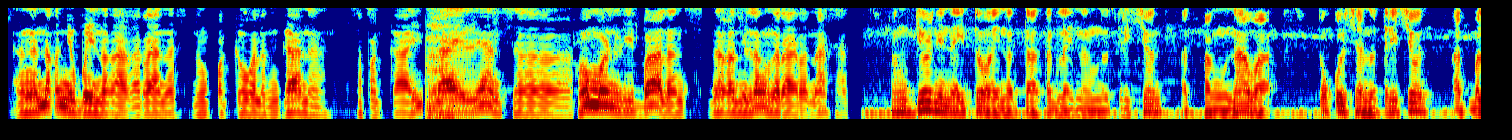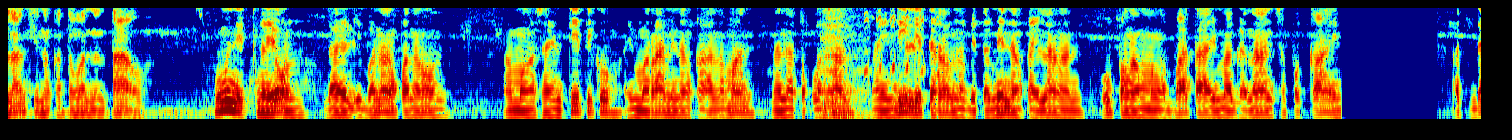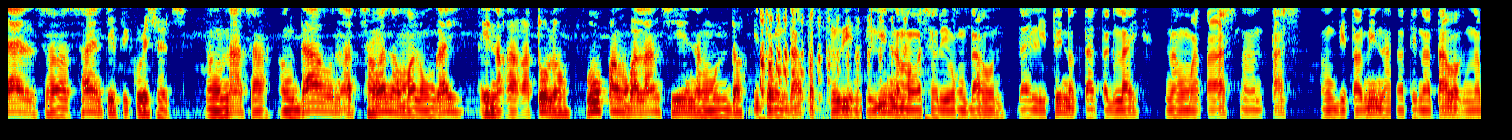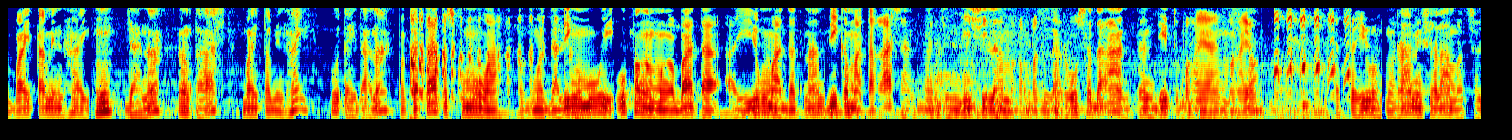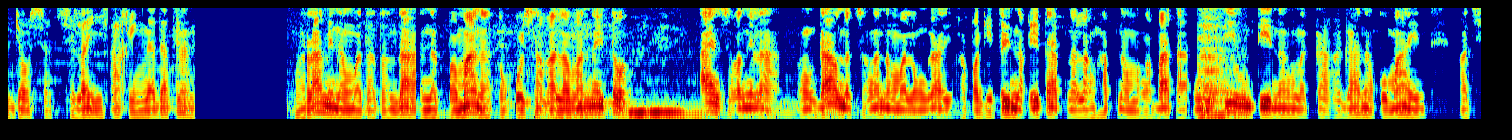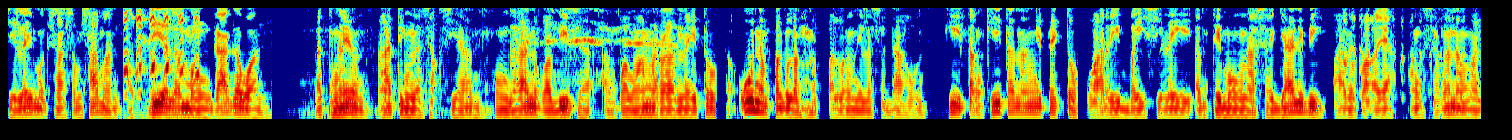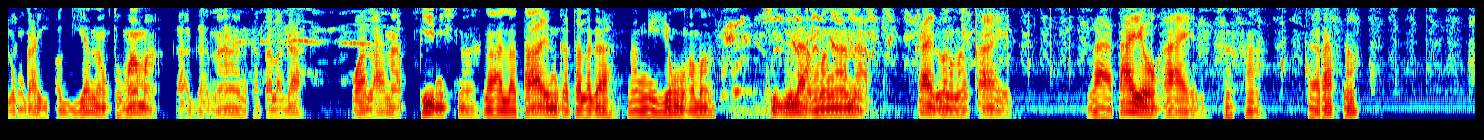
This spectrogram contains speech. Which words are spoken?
Ang anak niyo ba'y nakakaranas ng pagkawalan gana sa pagkain? Dahil yan sa hormonally balance na kanilang nararanasan. Ang journey na ito ay nagtataglay ng nutrisyon at pangunawa tungkol sa nutrisyon at balanse ng katawan ng tao. Ngunit ngayon, dahil iba na ang panahon, ang mga sayentipiko ay marami ng kaalaman na natuklasan na hindi literal na bitamin ang kailangan upang ang mga bata ay maganaan sa pagkain. At dahil sa scientific research ng NASA, ang dahon at sanga ng malunggay ay nakakatulong upang balansehin ang mundo. Itong dapat gawin, piliin ng mga sariwang dahon dahil ito'y nagtataglay ng mataas na antas ng vitamina na tinatawag na vitamin high. Hmm, Dana, ang taas, vitamin high. Putay Dana. Pagkatapos kumuha, pag madaling umuwi upang ang mga bata ay yung madatnan, di ka matakasan at hindi sila makapaglaro sa daan. Nandito pa kaya ang mga yon? At ayun, maraming salamat sa Diyos at sila'y aking nadatnan. Marami ng matatanda ang nagpamana tungkol sa kalaman na ito. Ayon sa kanila, ang daon at sanga ng malunggay, kapag ito'y nakita at nalanghap ng mga bata, unti-unti nang nagkakaganang kumain at sila'y magsasamsaman at di alam ang gagawan. At ngayon, ating nasaksihan kung gaano kabisa ang pamamaraan na ito. Sa unang paglanghap pa lang nila sa dahon, kitang-kita ng epekto. Wari bay sila'y antimong nasa Jollibee. Paano pa kaya ang sanga ng malunggay? Pag yan ang tumama, kaganahan ka talaga. Wala na, finish na. Lalatayin ka talaga ng iyong ama. Sige lang mga anak, kain lang ng kain. Lahat tayo kain. Sarap, no?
